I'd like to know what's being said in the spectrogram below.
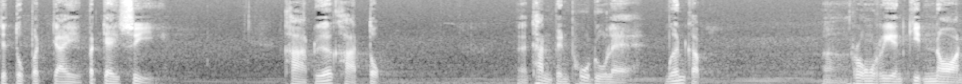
จะตกปัจจัยปัจจัยสี่ขาดเหลือขาดตก ท่านเป็นผู้ดูแลเหมือนกับโรงเรียนกินนอน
